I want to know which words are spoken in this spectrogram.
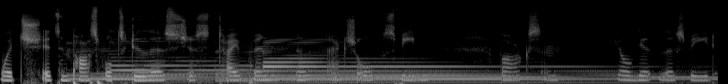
which it's impossible to do this. Just type in the actual speed box and you'll get the speed.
